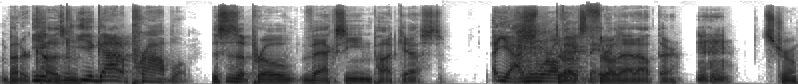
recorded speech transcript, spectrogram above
About her you, cousin. you got a problem. This is a pro vaccine podcast. Yeah, I mean we're all Throw, vaccinated. throw that out there. Mhm. it's true.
